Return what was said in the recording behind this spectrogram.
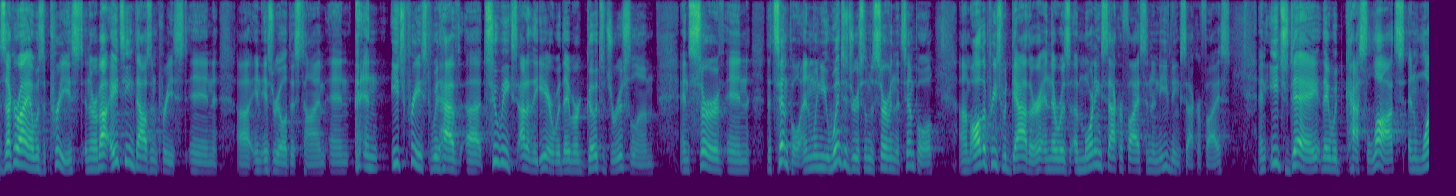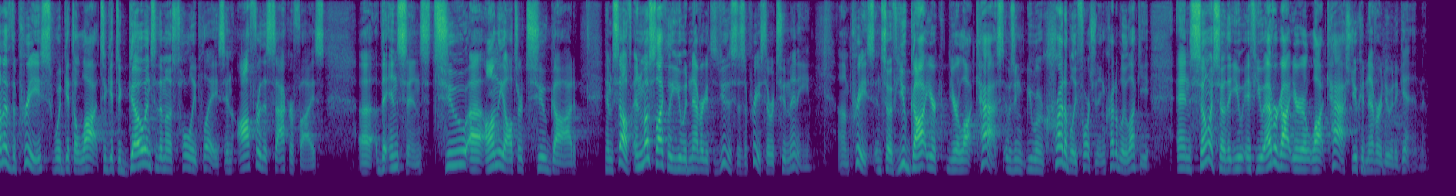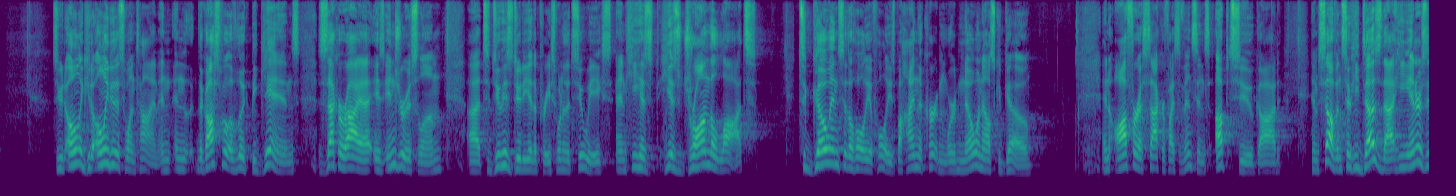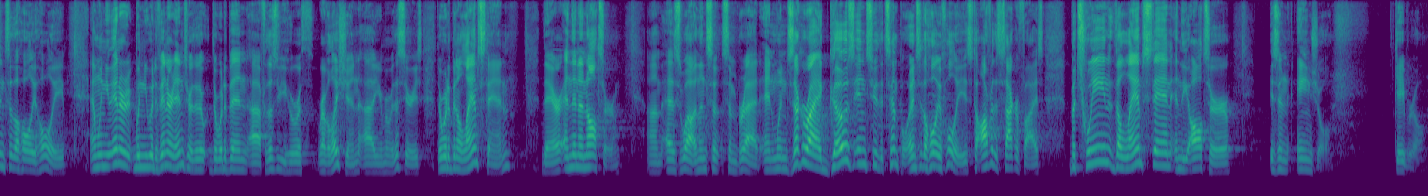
Zechariah was a priest, and there were about 18,000 priests in, uh, in Israel at this time. And, and each priest would have uh, two weeks out of the year where they would go to Jerusalem and serve in the temple. And when you went to Jerusalem to serve in the temple, um, all the priests would gather, and there was a morning sacrifice and an evening sacrifice. And each day they would cast lots, and one of the priests would get the lot to get to go into the most holy place and offer the sacrifice uh, the incense to, uh, on the altar to God himself. And most likely you would never get to do this as a priest. There were too many um, priests. And so if you got your, your lot cast, it was in, you were incredibly fortunate, incredibly lucky. And so much so that you, if you ever got your lot cast, you could never do it again. So you'd only, could only do this one time. And, and the Gospel of Luke begins Zechariah is in Jerusalem uh, to do his duty of the priest, one of the two weeks, and he has, he has drawn the lot to go into the Holy of Holies behind the curtain where no one else could go and offer a sacrifice of incense up to God himself. And so he does that. He enters into the Holy Holy. And when you enter, when you would have entered into, there, there would have been, uh, for those of you who are with Revelation, uh, you remember this series, there would have been a lampstand there and then an altar. Um, as well, and then some, some bread. And when Zechariah goes into the temple, into the Holy of Holies to offer the sacrifice, between the lampstand and the altar is an angel. Gabriel.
